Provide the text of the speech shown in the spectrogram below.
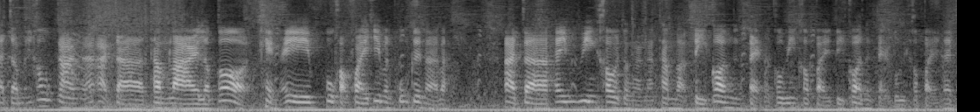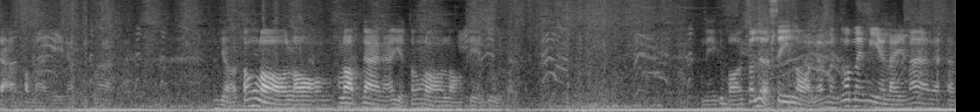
อาจจะไม่เข้ากลางนะ อาจจะทำลายแล้วก็เห็นไอ้ภูเขาไฟที่มันพุ่งขึ้นมาปะอาจจะให้วิ่งเข้าไปตรงนั้นนะทำละตีก้อนหนึ่งแตกแล้วก็วิ่งเข้าไป ตีก้อนหนึ่งแตกก็วิ่งเข้าไปน่าจะประมาณนี้นะผมว่าเดี๋ยวต้องรอลองรอบหน้านะ เดี๋ยวต้องรอลองเทสดูนะนี่คือบอสก็เหลือซีหลอดแล้วมันก็ไม่มีอะไรมากนะครับ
